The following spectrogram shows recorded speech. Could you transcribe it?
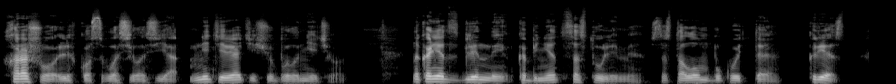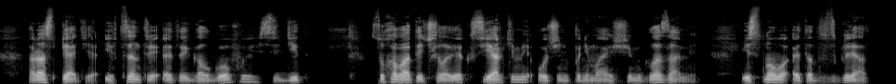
Хорошо, легко согласилась я. Мне терять еще было нечего. Наконец, длинный кабинет со стульями, со столом буквой Т, крест, распятие, и в центре этой Голгофы сидит суховатый человек с яркими, очень понимающими глазами. И снова этот взгляд.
